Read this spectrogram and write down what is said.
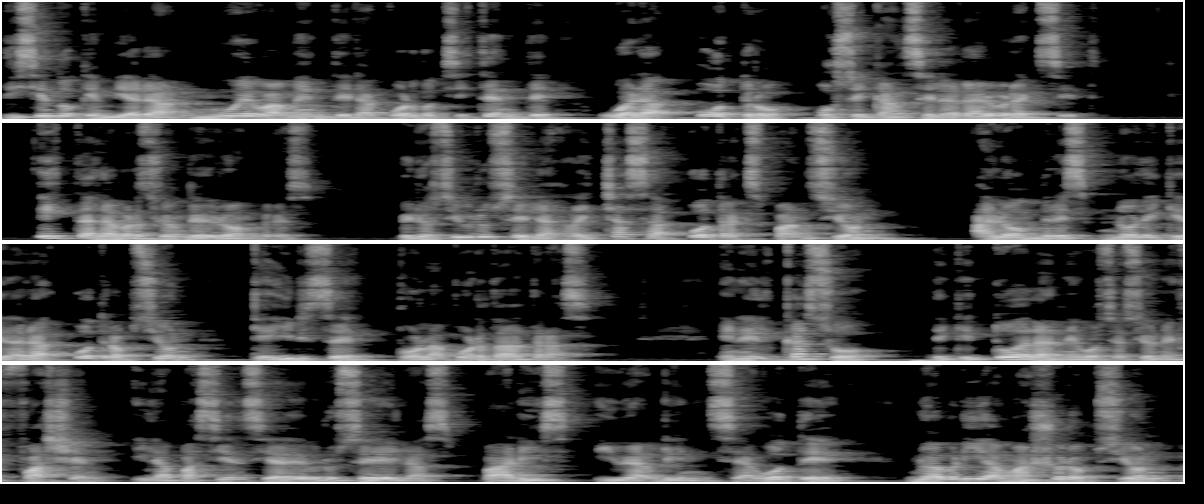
diciendo que enviará nuevamente el acuerdo existente o hará otro o se cancelará el Brexit. Esta es la versión de Londres, pero si Bruselas rechaza otra expansión, a Londres no le quedará otra opción que irse por la puerta de atrás. En el caso de que todas las negociaciones fallen y la paciencia de Bruselas, París y Berlín se agote, no habría mayor opción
